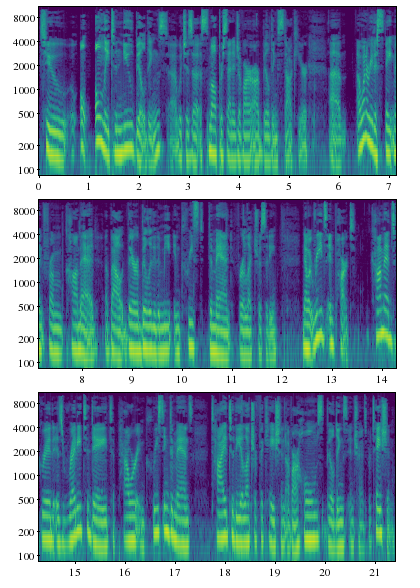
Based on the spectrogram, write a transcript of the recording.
to only to new buildings, uh, which is a, small percentage of our, our building stock here. Uh, I want to read a statement from ComEd about their ability to meet increased demand for electricity. Now it reads in part, ComEd's grid is ready today to power increasing demands tied to the electrification of our homes, buildings, and transportation.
